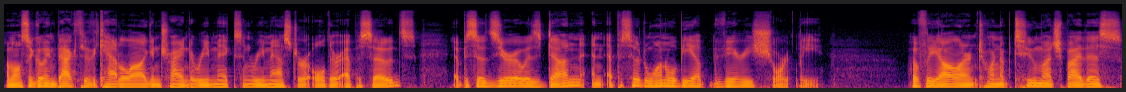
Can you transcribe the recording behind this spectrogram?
I'm also going back through the catalog and trying to remix and remaster older episodes. Episode 0 is done, and episode 1 will be up very shortly. Hopefully, y'all aren't torn up too much by this,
